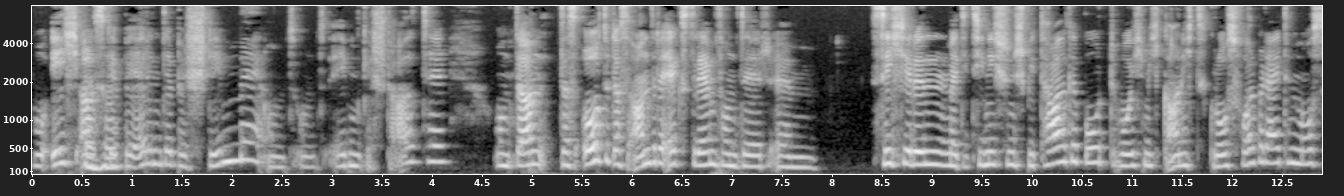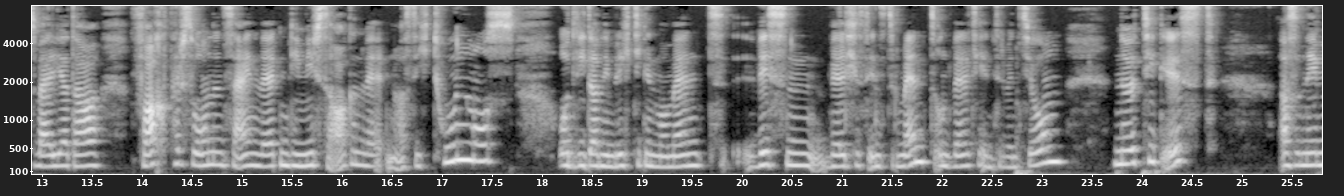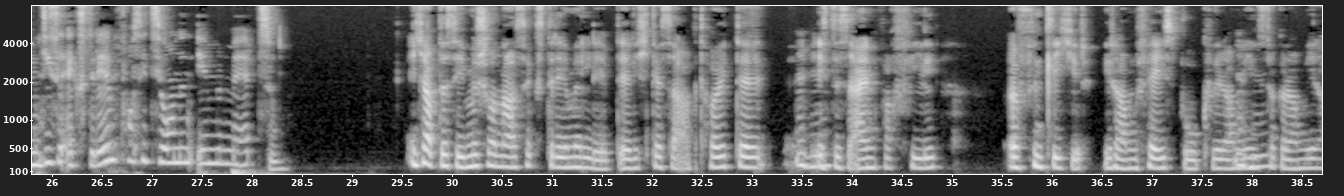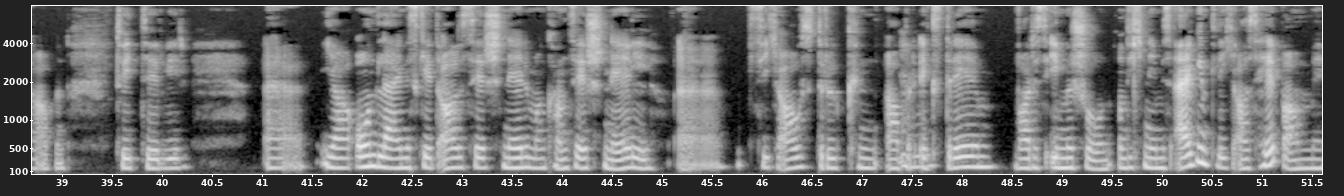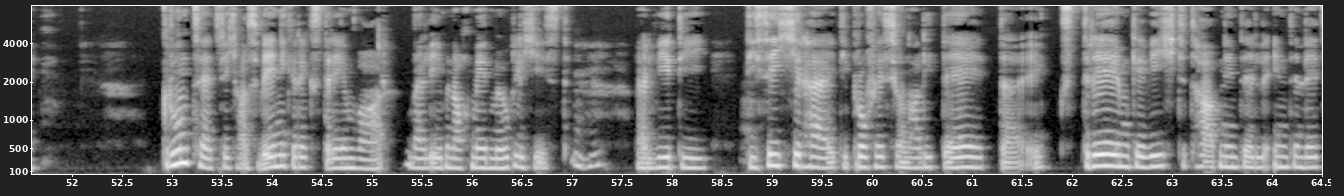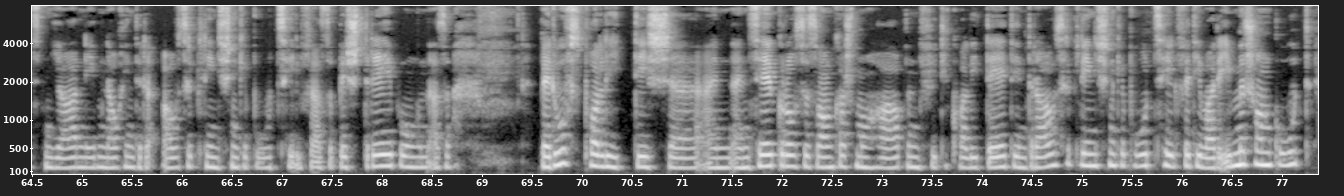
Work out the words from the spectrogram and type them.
wo ich als mhm. Gebärende bestimme und, und eben gestalte, und dann das oder das andere Extrem von der ähm, sicheren medizinischen Spitalgeburt, wo ich mich gar nicht groß vorbereiten muss, weil ja da Fachpersonen sein werden, die mir sagen werden, was ich tun muss oder die dann im richtigen Moment wissen, welches Instrument und welche Intervention nötig ist. Also nehmen diese Extrempositionen immer mehr zu. Ich habe das immer schon als extrem erlebt, ehrlich gesagt. Heute mhm. ist es einfach viel öffentlicher. Wir haben Facebook, wir haben mhm. Instagram, wir haben Twitter, wir äh, ja online. Es geht alles sehr schnell. Man kann sehr schnell äh, sich ausdrücken, aber mhm. extrem war es immer schon. Und ich nehme es eigentlich als Hebamme grundsätzlich als weniger extrem wahr, weil eben auch mehr möglich ist, mhm. weil wir die die Sicherheit, die Professionalität äh, extrem gewichtet haben in, der, in den letzten Jahren, eben auch in der außerklinischen Geburtshilfe, also Bestrebungen, also berufspolitisch äh, ein, ein sehr großes Engagement haben für die Qualität in der außerklinischen Geburtshilfe, die war immer schon gut,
